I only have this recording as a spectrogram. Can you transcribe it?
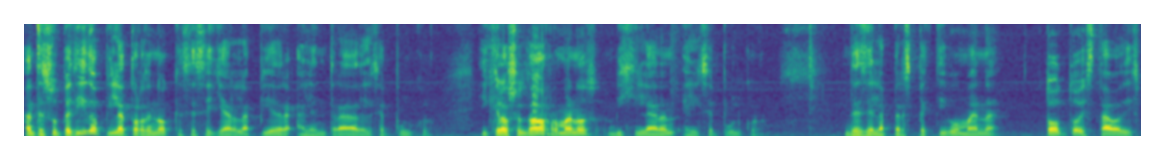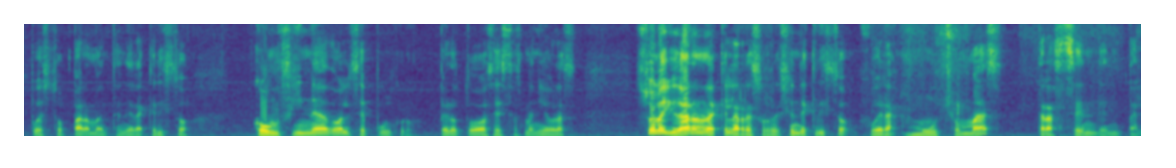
Ante su pedido, Pilato ordenó que se sellara la piedra a la entrada del sepulcro y que los soldados romanos vigilaran el sepulcro. Desde la perspectiva humana, todo estaba dispuesto para mantener a Cristo confinado al sepulcro, pero todas estas maniobras solo ayudaron a que la resurrección de Cristo fuera mucho más trascendental.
